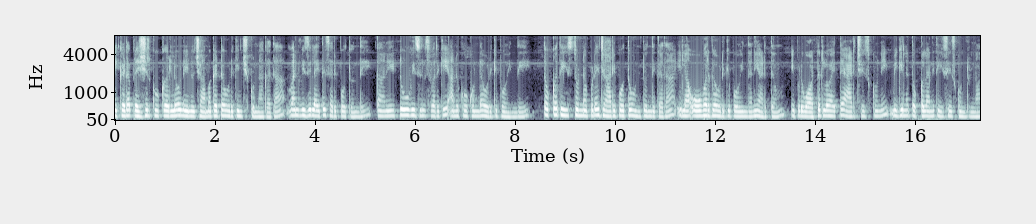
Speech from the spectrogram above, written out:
ఇక్కడ ప్రెషర్ కుక్కర్లో నేను చామగడ్డ ఉడికించుకున్నా కదా వన్ విజిల్ అయితే సరిపోతుంది. కానీ టూ విజిల్స్ వరకు అనుకోకుండా ఉడికిపోయింది. తొక్క తీస్తున్నప్పుడే జారిపోతూ ఉంటుంది కదా ఇలా ఓవర్గా ఉడికిపోయిందని అర్థం. ఇప్పుడు వాటర్లో అయితే యాడ్ చేసుకొని మిగిలిన తొక్కలని తీసేసుకుంటున్నా.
